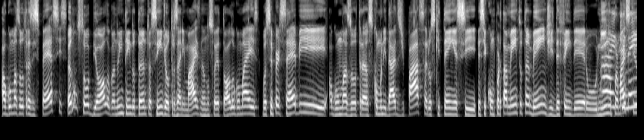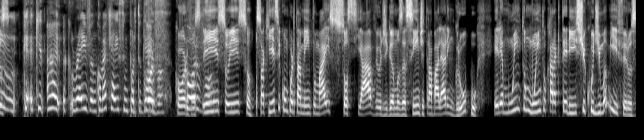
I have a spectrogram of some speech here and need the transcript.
algumas outras espécies. Eu não sou biólogo, eu não entendo tanto assim de outros animais, né? Eu não sou etólogo, mas você percebe algumas outras comunidades de pássaros que têm esse, esse comportamento também de defender o ninho, Ai, por mais que que, nem... os que, que- ai, Raven, como é que é isso em português? Corvo. Corvos. Corvo. Isso, isso. Só que esse comportamento mais sociável, digamos assim, de trabalhar em grupo, ele é muito, muito característico de mamíferos.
